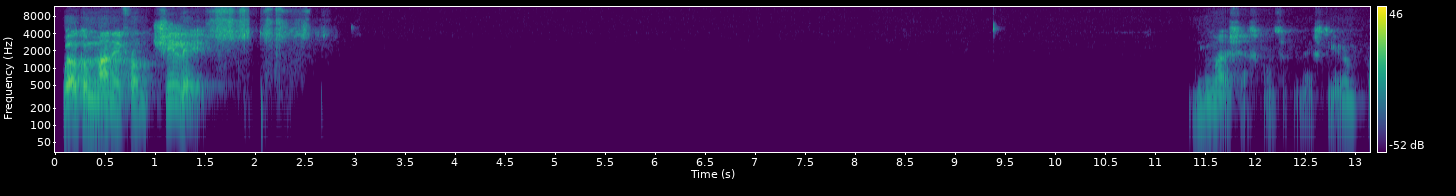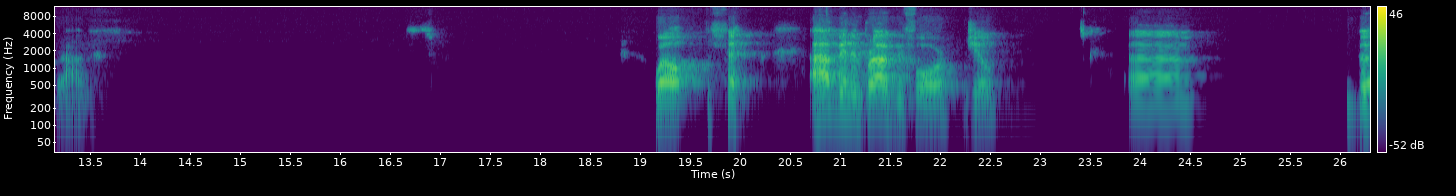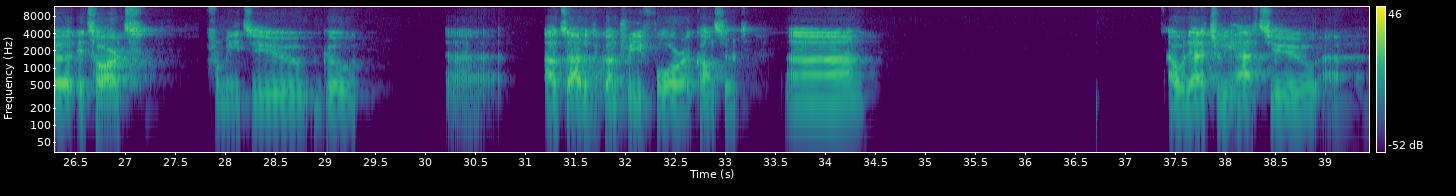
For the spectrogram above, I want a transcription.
Welcome, Mane from Chile. Dimash has concert next year in Prague. Well, I have been in Prague before, Jill. Um, but it's hard for me to go uh, outside of the country for a concert. Um, I would actually have to uh,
